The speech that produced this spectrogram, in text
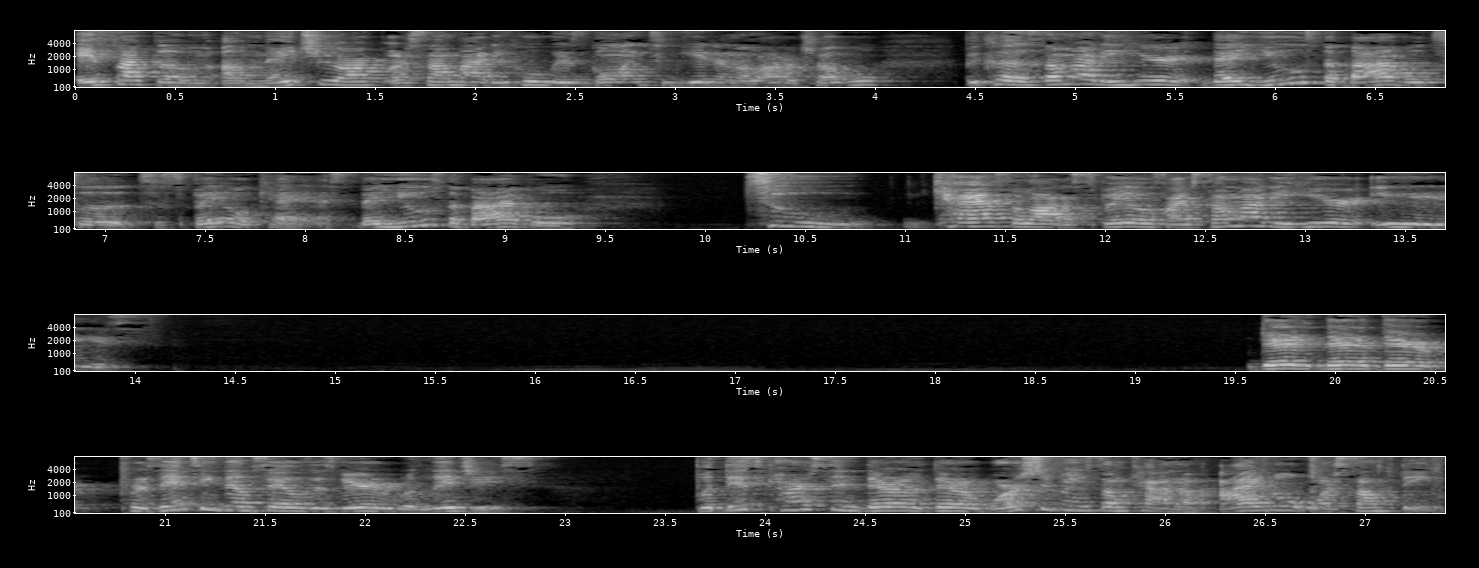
it's like a, a matriarch or somebody who is going to get in a lot of trouble because somebody here, they use the Bible to, to spell cast. They use the Bible to cast a lot of spells. Like somebody here is they're they're they're presenting themselves as very religious. But this person, they're they're worshiping some kind of idol or something.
